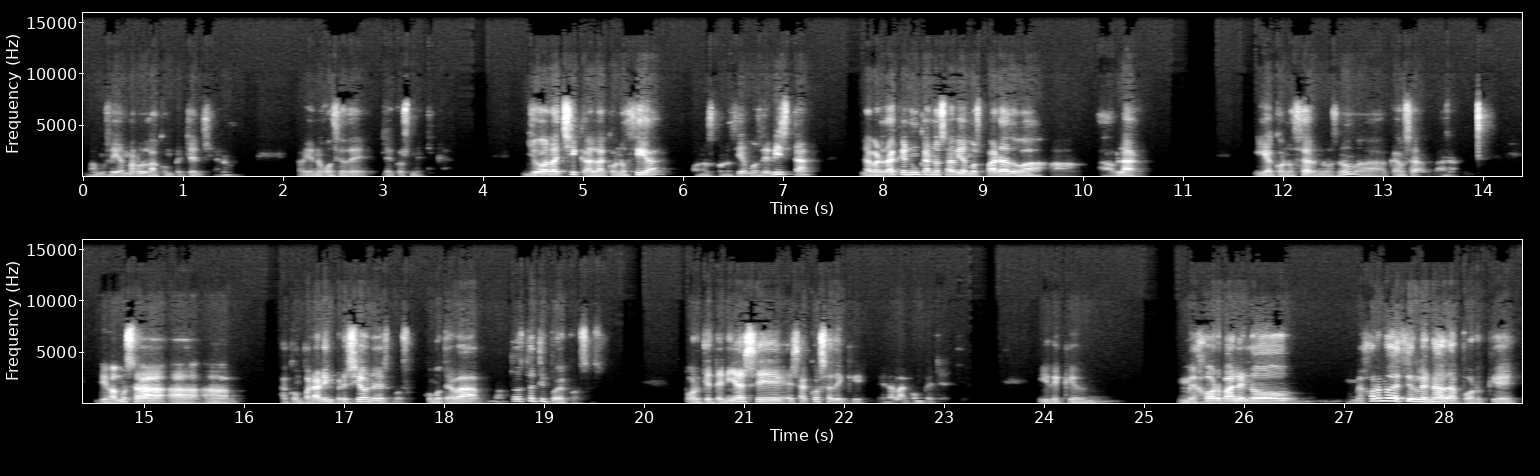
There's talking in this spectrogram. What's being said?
vamos a llamarlo la competencia, ¿no? Había un negocio de, cosmética. Yo a la chica la conocía, o nos conocíamos de vista, la verdad que nunca nos habíamos parado a, hablar y a conocernos, ¿no? A causa, digamos, a, comparar impresiones, pues, cómo te va, todo este tipo de cosas. Porque tenía esa cosa de que era la competencia y de que mejor vale no, mejor no decirle nada porque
